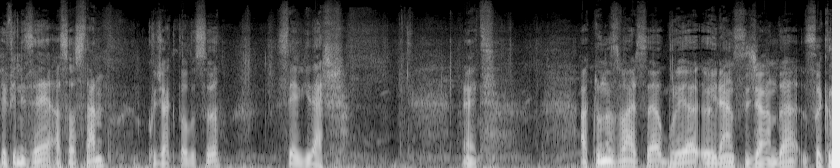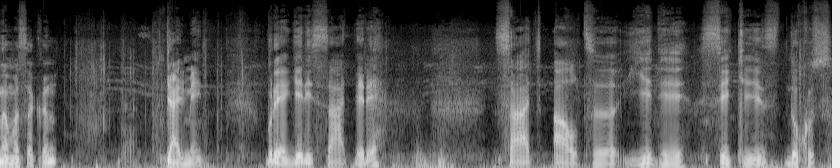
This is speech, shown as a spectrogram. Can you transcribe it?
Hepinize Asos'tan kucak dolusu sevgiler. Evet. Aklınız varsa buraya öğlen sıcağında sakın ama sakın gelmeyin. Buraya geliş saatleri saat 6, 7, 8, 9.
